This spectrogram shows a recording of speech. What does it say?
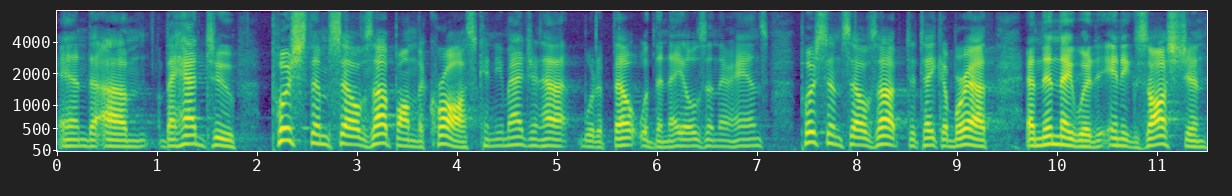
And um, they had to push themselves up on the cross. Can you imagine how that would have felt with the nails in their hands? Push themselves up to take a breath, and then they would, in exhaustion,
